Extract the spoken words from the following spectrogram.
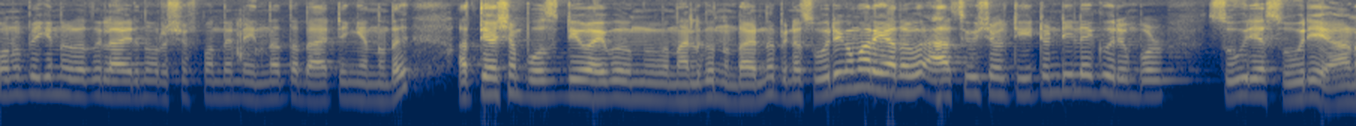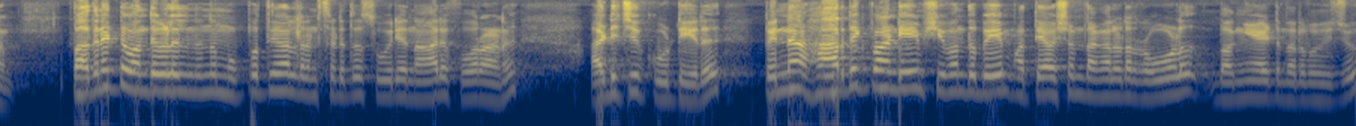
ഓർമ്മിപ്പിക്കുന്ന വിധത്തിലായിരുന്നു ഋഷഭ് പന്തിന്റെ ഇന്നത്തെ ബാറ്റിംഗ് എന്നത്. അത്യാവശ്യം പോസിറ്റീവ് വൈബ് നൽകുന്നുണ്ടായിരുന്നു. പിന്നെ Suryakumar Yadav as usual T ട്വന്റിയിലേക്ക് വരുമ്പോൾ സൂര്യ സൂര്യയാണ്. പതിനെട്ട് പന്തുകളിൽ നിന്നും മുപ്പത്തിനാല് റൺസ് എടുത്ത് സൂര്യ നാല് ഫോറാണ് അടിച്ചു കൂട്ടിയത്. പിന്നെ ഹാർദിക് പാണ്ഡ്യയും ശിവൻ ദുബയും അത്യാവശ്യം തങ്ങളുടെ റോൾ ഭംഗിയായിട്ട് നിർവഹിച്ചു.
